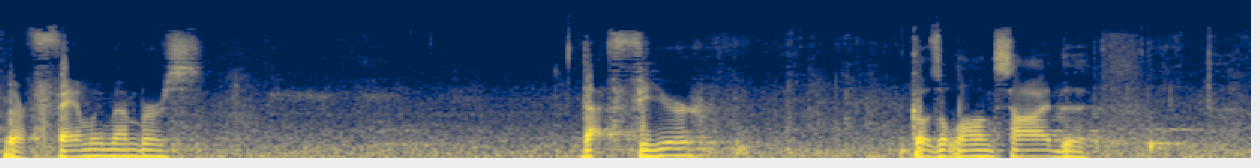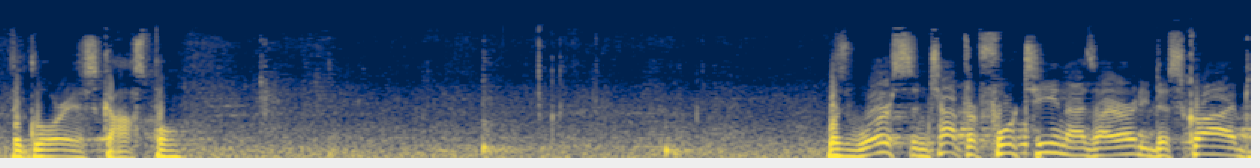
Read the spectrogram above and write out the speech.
with our family members? That fear goes alongside the, the glorious gospel. Was worse in chapter 14, as I already described.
